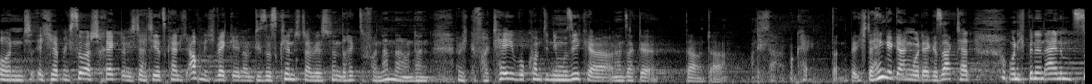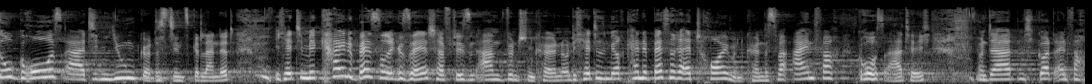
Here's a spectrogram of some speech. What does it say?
und ich habe mich so erschreckt und ich dachte, jetzt kann ich auch nicht weggehen. Und dieses Kind stand, wir standen direkt so voneinander. Und dann habe ich gefragt, hey, wo kommt denn die Musik her? Und dann sagt er, da und da. Und ich sage, okay, dann bin ich da hingegangen, wo der gesagt hat. Und ich bin in einem so großartigen Jugendgottesdienst gelandet. Ich hätte mir keine bessere Gesellschaft für diesen Abend wünschen können. Und ich hätte mir auch keine bessere erträumen können. Das war einfach großartig. Und da hat mich Gott einfach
